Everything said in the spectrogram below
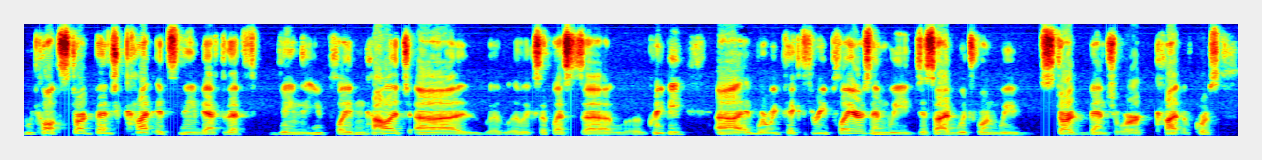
we call it start bench cut. It's named after that game that you played in college, uh, except less uh, creepy, uh, where we pick three players and we decide which one we start bench or cut. Of course,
